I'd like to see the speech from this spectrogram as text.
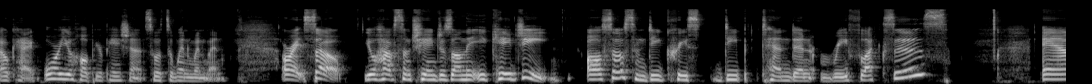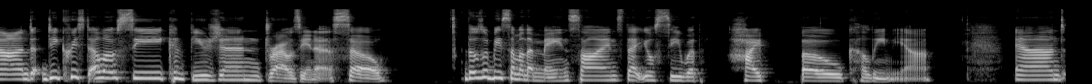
Okay. Or you'll help your patient. So it's a win win win. All right. So you'll have some changes on the EKG. Also, some decreased deep tendon reflexes and decreased LOC, confusion, drowsiness. So those would be some of the main signs that you'll see with hypokalemia. And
